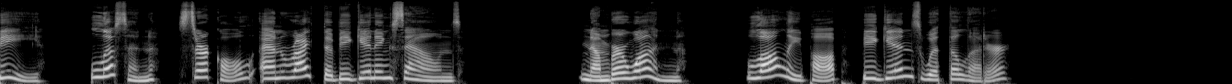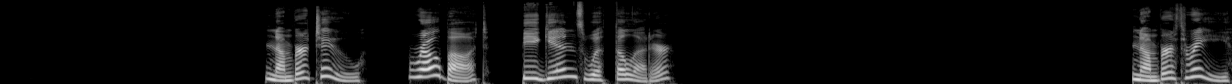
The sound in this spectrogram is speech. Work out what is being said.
3. Listen, circle, and write the beginning sounds. Number 1. Lollipop begins with the letter Number 2. Robot begins with the letter Number 3.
